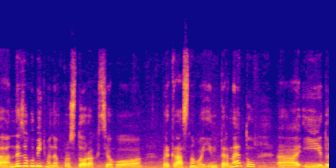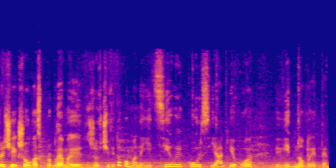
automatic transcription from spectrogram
Е, Не загубіть мене в просторах цього прекрасного інтернету. І, до речі, якщо у вас проблеми з жовчим відтоком, у мене є цілий курс, як його відновити.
